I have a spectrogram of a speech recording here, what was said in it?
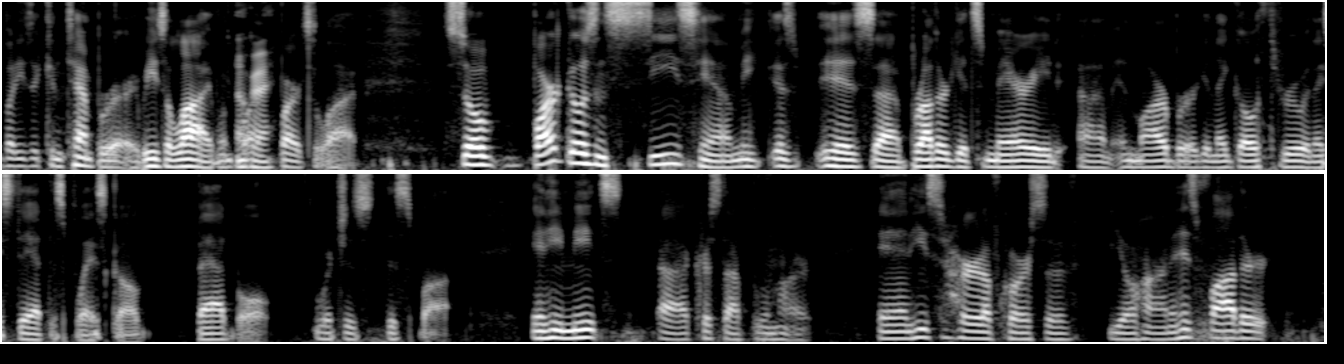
but he's a contemporary but he's alive when barth, Okay. barth's alive so Barth goes and sees him. He, his his uh, brother gets married um, in Marburg, and they go through and they stay at this place called Bad Boll, which is this spot. And he meets uh, Christoph Blumhardt, and he's heard, of course, of Johann and his father. I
